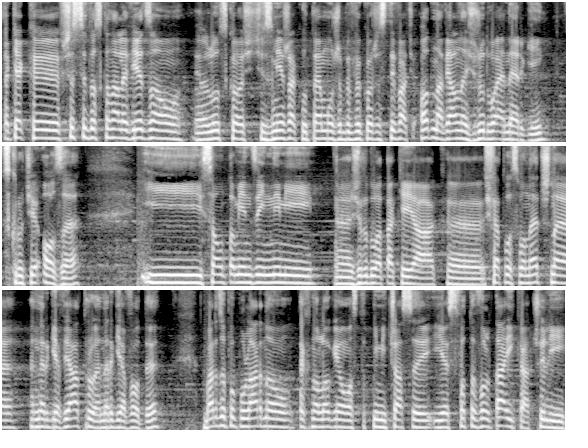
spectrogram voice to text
Tak jak e, wszyscy doskonale wiedzą, e, ludzkość zmierza ku temu, żeby wykorzystywać odnawialne źródła energii, w skrócie OZE. I są to między innymi e, źródła takie jak e, światło słoneczne, energia wiatru, energia wody. Bardzo popularną technologią ostatnimi czasy jest fotowoltaika, czyli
